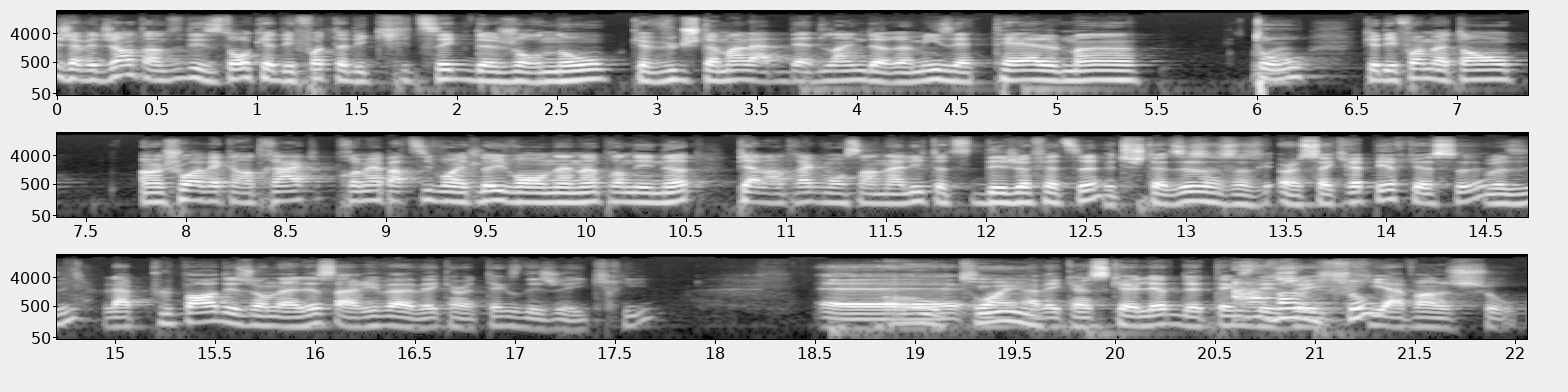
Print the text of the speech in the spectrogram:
J'avais déjà entendu des histoires que des fois, tu as des critiques de journaux que vu que justement la deadline de remise est tellement tôt que des fois, mettons, un show avec Entrac, première partie, ils vont être là, ils vont en prendre des notes, puis à l'entraque, ils vont s'en aller. T'as-tu déjà fait ça? tu te dis un, secret pire que ça. Vas-y. La plupart des journalistes arrivent avec un texte déjà écrit. Euh, avec un squelette de texte déjà écrit avant le show.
